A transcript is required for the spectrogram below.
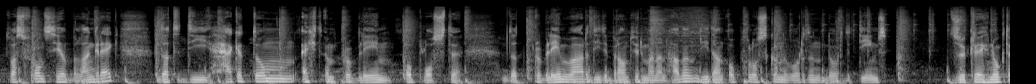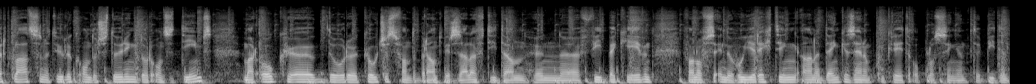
Het was voor ons heel belangrijk dat die hackathon echt een probleem oploste. Dat problemen waren die de brandweermannen hadden, die dan opgelost konden worden door de teams. Ze krijgen ook ter plaatse natuurlijk ondersteuning door onze teams, maar ook uh, door coaches van de brandweer zelf, die dan hun uh, feedback geven van of ze in de goede richting aan het denken zijn om concrete oplossingen te bieden.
